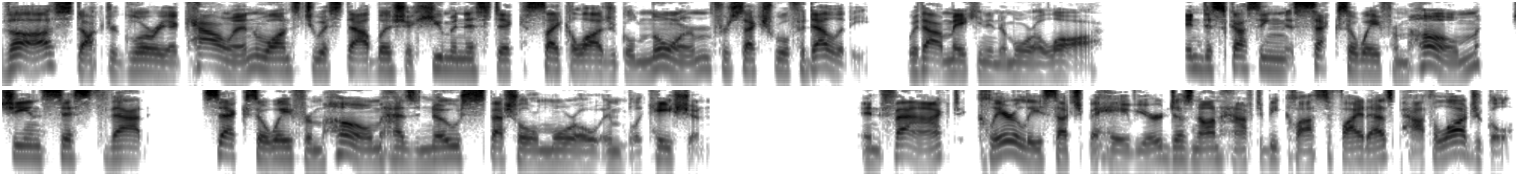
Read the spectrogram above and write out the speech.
Thus, Dr. Gloria Cowan wants to establish a humanistic psychological norm for sexual fidelity without making it a moral law. In discussing sex away from home, she insists that sex away from home has no special moral implication. In fact, clearly such behavior does not have to be classified as pathological,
